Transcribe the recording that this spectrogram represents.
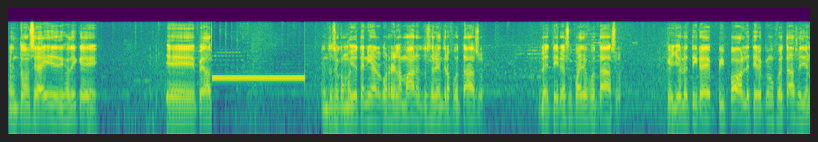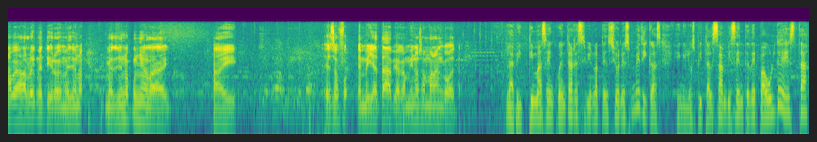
Entonces ahí dijo, di que eh, pedazo. Entonces como yo tenía que correr la mano, entonces le entré a fotazo. Le tiré a su padre de fotazo. Que yo le tiré pipó, le tiré un fotazo y de una vez jaló y me tiró y me dio una, me dio una puñalada ahí. ahí. Eso fue en Villatapia, camino a San Marangota. La víctima se encuentra recibiendo atenciones médicas en el Hospital San Vicente de Paul de esta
